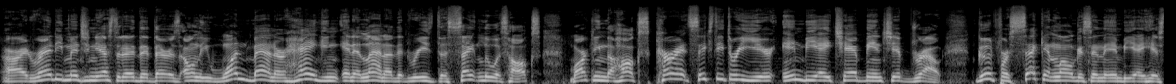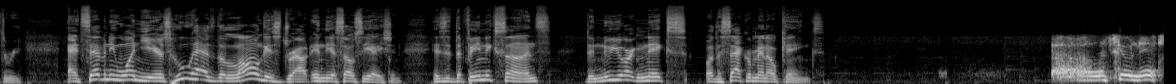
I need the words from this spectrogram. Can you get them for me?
All right, Randy mentioned yesterday that there is only one banner hanging in Atlanta that reads the St. Louis Hawks, marking the Hawks' current 63 year NBA championship drought, good for second longest in the NBA history. At 71 years, who has the longest drought in the association? Is it the Phoenix Suns, the New York Knicks, or the Sacramento Kings? Uh, let's go Knicks.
